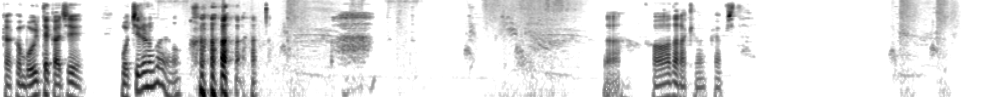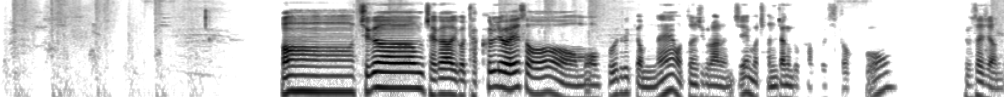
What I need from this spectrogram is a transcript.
그러니까 그 모일 때까지 못 지르는 거예요. 자, 커다랗게 넣게 합시다. 어, 지금 제가 이걸 다 클리어해서 뭐 보여드릴 게 없네. 어떤 식으로 하는지 뭐 전장도 가볼 수도 없고 요사전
